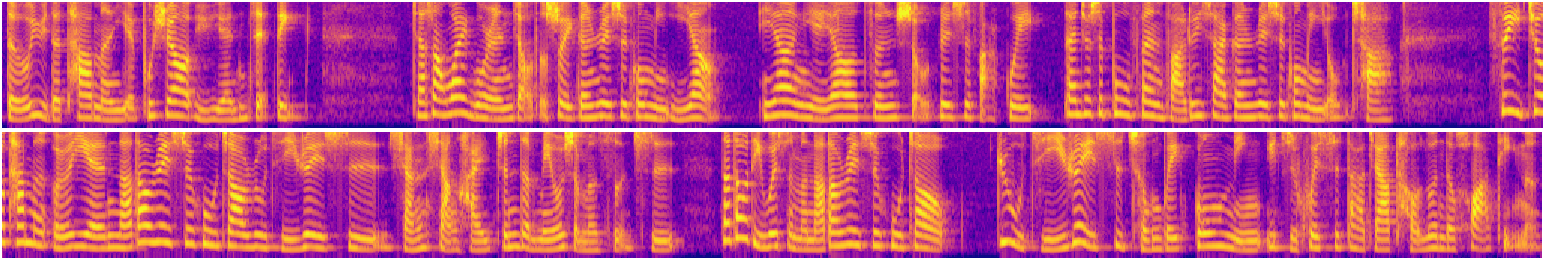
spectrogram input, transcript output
德语的他们，也不需要语言检定。加上外国人缴的税跟瑞士公民一样，一样也要遵守瑞士法规，但就是部分法律下跟瑞士公民有差。所以，就他们而言，拿到瑞士护照入籍瑞士，想想还真的没有什么损失。那到底为什么拿到瑞士护照入籍瑞士成为公民，一直会是大家讨论的话题呢？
